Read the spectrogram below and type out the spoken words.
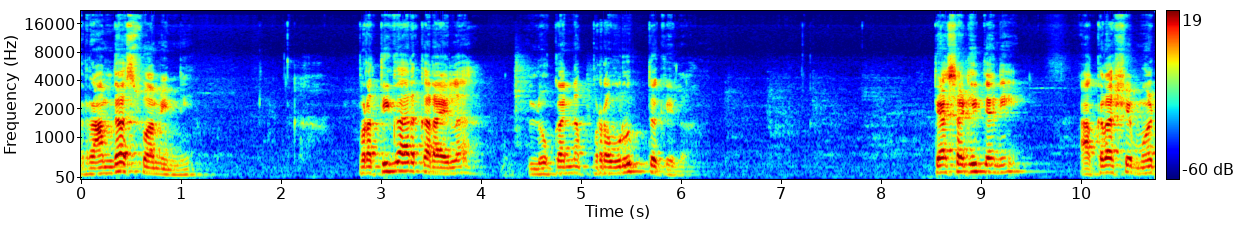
रामदास स्वामींनी प्रतिकार करायला लोकांना प्रवृत्त केलं. त्यासाठी त्यांनी अकराशे मठ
